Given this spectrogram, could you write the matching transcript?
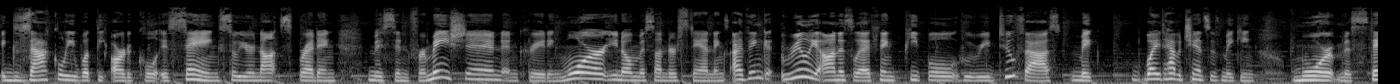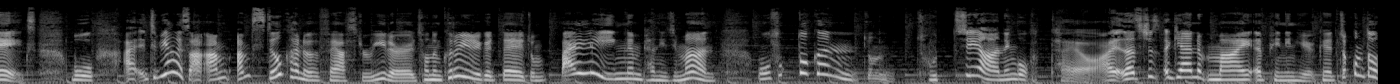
exactly what the article is saying so you're not spreading misinformation and creating more, you know, misunderstandings. I think really honestly, I think people who read too fast make might have a chance of making more mistakes. Well, I, to be honest, I, I'm I'm still kind of a fast reader. 저는 글을 읽을 때 좀 빨리 읽는 편이지만 뭐 속독은 좀 좋지 않은 것 같아요. I, that's just again my opinion here. 그냥 조금 더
